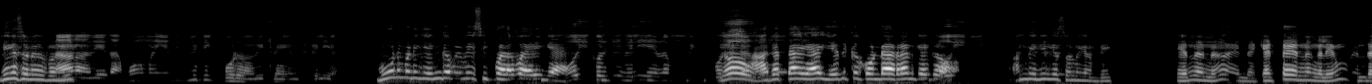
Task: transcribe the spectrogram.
நீங்க சொல்லுங்க கொஞ்சம். நானும் அதேதான். மூணு மணிக்கு மியூசிக் போடுவேன் வீட்ல இருந்து வெளியே. மூணு மணிக்கு எங்க போய் மியூசிக் பாட போறீங்க? போய் கொஞ்சம் வெளியே எல்லாம் மியூசிக் யோ! அதத்தான் ஏன் எதுக்கு கொண்டாடுறான்னு கேக்குறோம் அம்பி நீங்க சொல்லுங்க அம்பி என்னன்னா இந்த கெட்ட எண்ணங்களையும் இந்த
